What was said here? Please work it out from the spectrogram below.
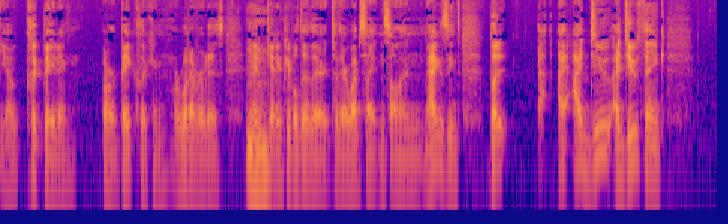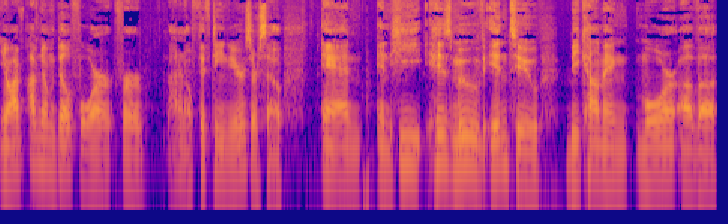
you know, clickbaiting or bait clicking or whatever it is, mm-hmm. and getting people to their to their website and selling magazines. But I, I do I do think, you know, I've I've known Bill for for I don't know fifteen years or so, and and he his move into becoming more of a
